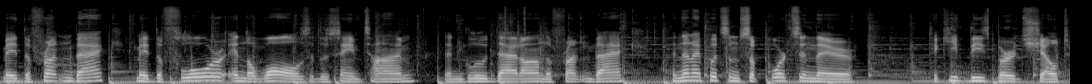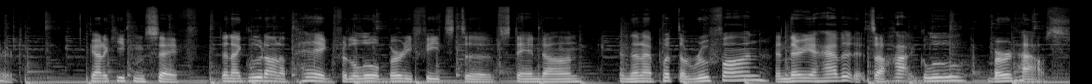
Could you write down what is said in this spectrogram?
Made the front and back, made the floor and the walls at the same time, then glued that on the front and back. And then I put some supports in there to keep these birds sheltered. Gotta keep them safe. Then I glued on a peg for the little birdie feet to stand on. And then I put the roof on, and there you have it. It's a hot glue birdhouse.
